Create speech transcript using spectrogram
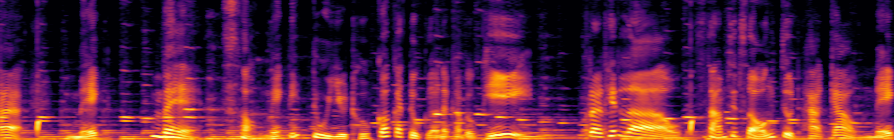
2.5 เมกแม่ 2 เมกนี่ดู YouTube ก็กระตุกแล้วนะครับลูกพี่ ประเทศลาว 32.59 เมก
